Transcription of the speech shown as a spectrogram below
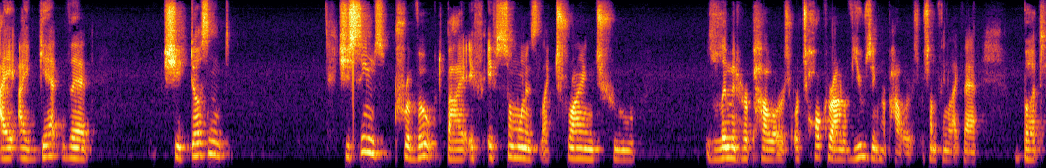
I, I get that she doesn't she seems provoked by if if someone is like trying to limit her powers or talk her out of using her powers or something like that. But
